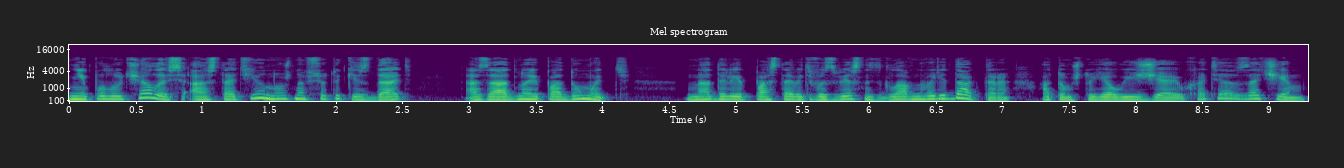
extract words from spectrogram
не получалось, а статью нужно все-таки сдать, а заодно и подумать, надо ли поставить в известность главного редактора о том, что я уезжаю. Хотя зачем?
